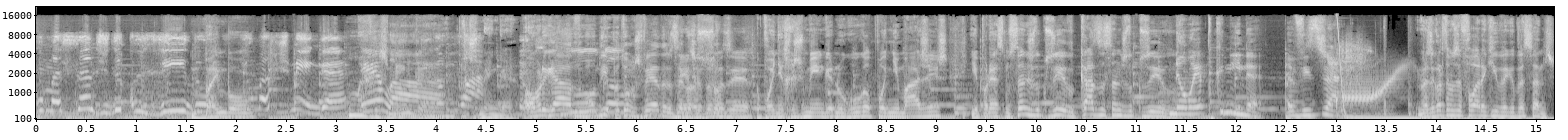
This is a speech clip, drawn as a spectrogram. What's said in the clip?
uma Santos de cozido Bem bom. e uma resmenga. Uma É lá. resmenga. Resmenga. Obrigado, bom dia para Torres Vedras. É isso que eu estou a fazer. Eu ponho resmenga no Google, ponho imagens e aparece-me Santos do Cozido, Casa Santos do Cozido. Não é pequenina, aviso já. Mas agora estamos a falar aqui da, da Santos.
